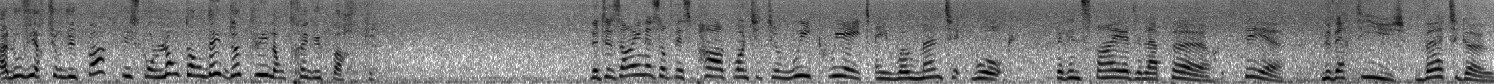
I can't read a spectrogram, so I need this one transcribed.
à l'ouverture du parc, puisqu'on l'entendait depuis l'entrée du parc. The designers of this park wanted to recreate a romantic walk that inspired la peur, fear, le vertige, vertigo.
